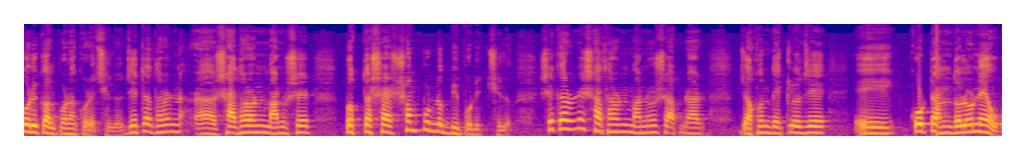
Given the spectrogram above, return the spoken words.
পরিকল্পনা করেছিল যেটা ধরেন সাধারণ মানুষের প্রত্যাশার সম্পূর্ণ বিপরীত ছিল। সে কারণে সাধারণ মানুষ আপনার যখন দেখল যে এই কোট আন্দোলনেও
